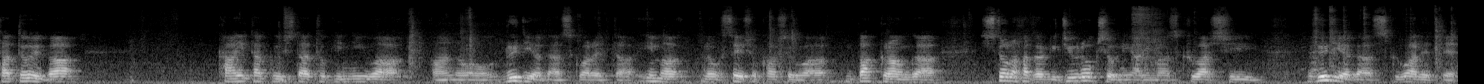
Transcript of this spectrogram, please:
例えば開拓した時にはあのルディアが救われた今の聖書箇所はバックグラウンドが人の働き16章にあります。詳しいルディアが救われて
